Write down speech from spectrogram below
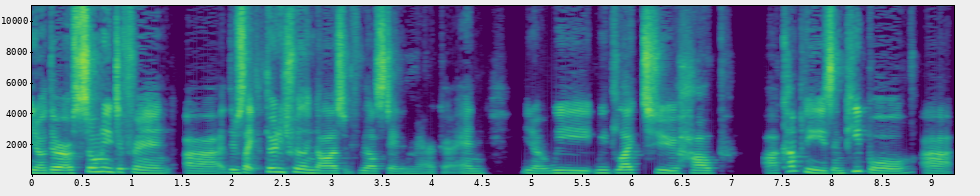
you know, there are so many different, uh, there's like $30 trillion of real estate in America. And, you know, we, we'd like to help uh, companies and people uh,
